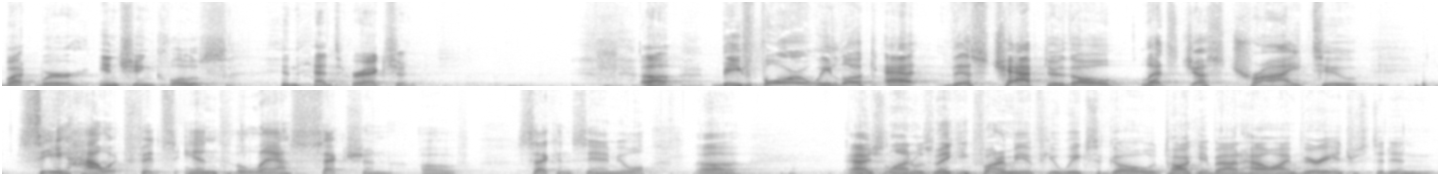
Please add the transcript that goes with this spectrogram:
but we're inching close in that direction. Uh, before we look at this chapter, though, let's just try to see how it fits into the last section of 2 Samuel. Uh, was making fun of me a few weeks ago, talking about how I'm very interested in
